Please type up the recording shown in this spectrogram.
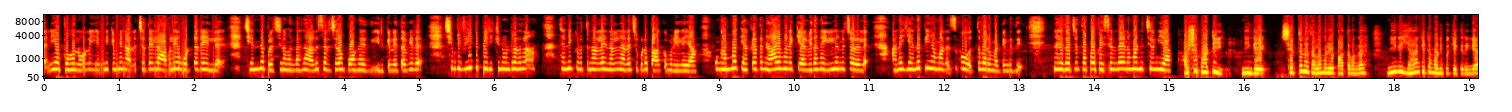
தனியா போகணும்னு என்னைக்குமே நினைச்சதே இல்லை அவளே ஒட்டதே இல்லை. சின்ன பிரச்சனை வந்தாலும் அனுசரிச்சுதான் போனது இருக்கனே தவிர இப்படி வீட்டு பிரிக்கணும்ன்றதெல்லாம் தண்ணி கொடுத்தனால என்னால நினைச்சு கூட பார்க்க முடியலையா? உங்க அம்மா கேட்கறது நியாயமான கேள்விதானே இல்லைன்னு சொல்லல. ஆனா எனக்கு என் மனசுக்கு ஒத்து வர மாட்டேங்குது. நான் ஏதாச்சும் தப்பா பேசியிருந்தா என்ன மன்னிச்சிருங்கயா அஷு பாட்டி நீங்க செத்தன தலைமுறையை பார்த்தவங்க நீங்க என் கிட்ட மன்னிப்பு கேக்குறீங்க?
